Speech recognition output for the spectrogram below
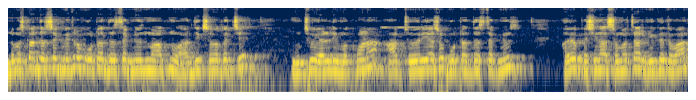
નમસ્કાર દર્શક મિત્રો, બોટાદ દસ્તક ન્યૂઝમાં આપનું હાર્દિક સ્વાગત છે. હું છું એલ ડી મકવાણા, આપ જોઈ રહ્યા છો બોટાદ દસ્તક ન્યૂઝ. હવે પછીના સમાચાર વિગતવાર.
